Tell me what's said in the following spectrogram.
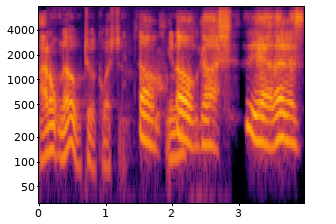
I don't know to a question. Oh, you know? oh gosh, yeah, that is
